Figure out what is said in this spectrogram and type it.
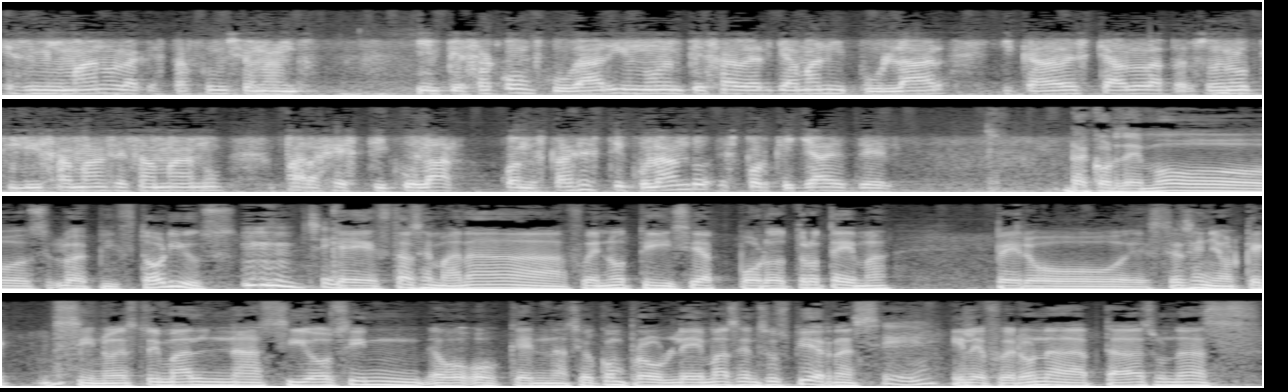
es mi mano la que está funcionando. Y empieza a conjugar y uno empieza a ver ya manipular y cada vez que habla la persona utiliza más esa mano para gesticular. Cuando está gesticulando es porque ya es de él. Recordemos lo de Pistorius, Sí. que esta semana fue noticia por otro tema, pero este señor que, si no estoy mal, nació sin, o, o que nació con problemas en sus piernas Sí. y le fueron adaptadas unas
